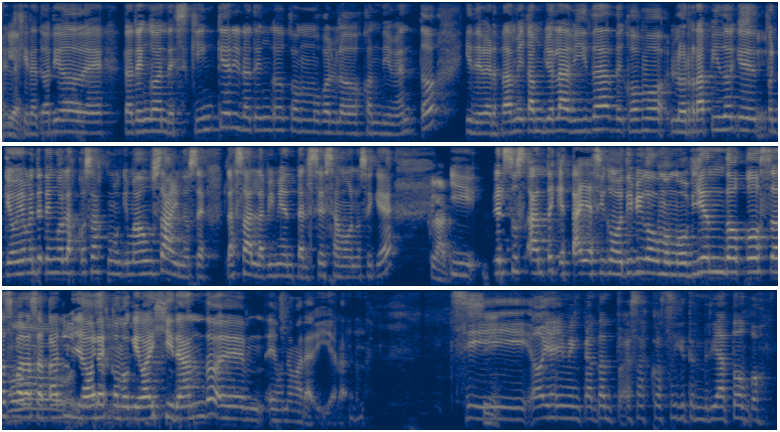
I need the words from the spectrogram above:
El giratorio de, lo tengo en The Skincare y lo tengo como con los condimentos y de verdad me cambió la vida de cómo lo rápido que. Porque obviamente tengo las cosas como que más usáis, no sé, la sal, la pimienta, el sésamo, no sé qué. Claro. Y versus antes que estáis así como típico, como moviendo cosas para sacarlo y ahora es como que vais girando, em, es una maravilla, la verdad. Sí, hoy a mí me encantan todas esas cosas, yo tendría todo.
